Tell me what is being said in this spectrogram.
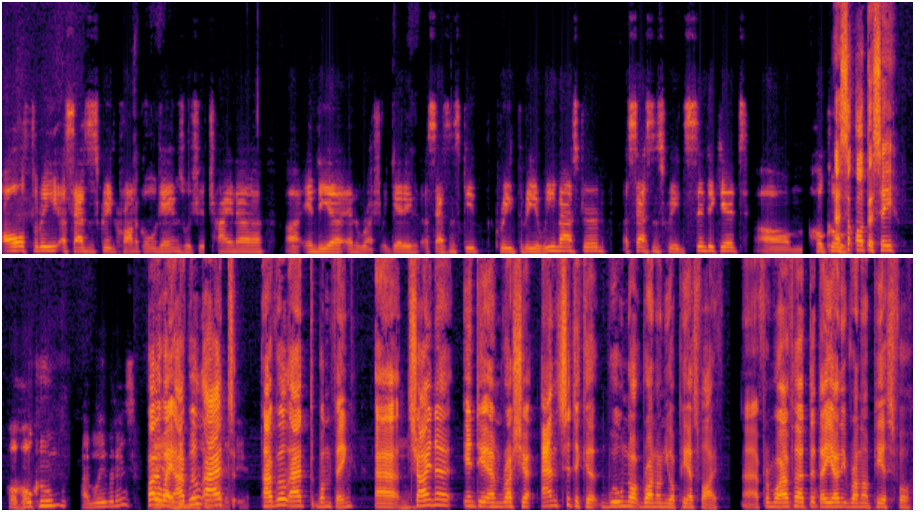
all three Assassin's Creed Chronicle games, which is China, uh, India, and Russia. We're getting Assassin's Creed, Creed 3 Remastered, Assassin's Creed Syndicate, um, Hoku, That's Odyssey. Hohokum, I believe it is. By the way, did I will add- Odyssey. I will add one thing. Uh, Mhm. China, India, and Russia and Syndicate will not run on your PS5. Uh, from what I've heard, that they only run on PS4.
